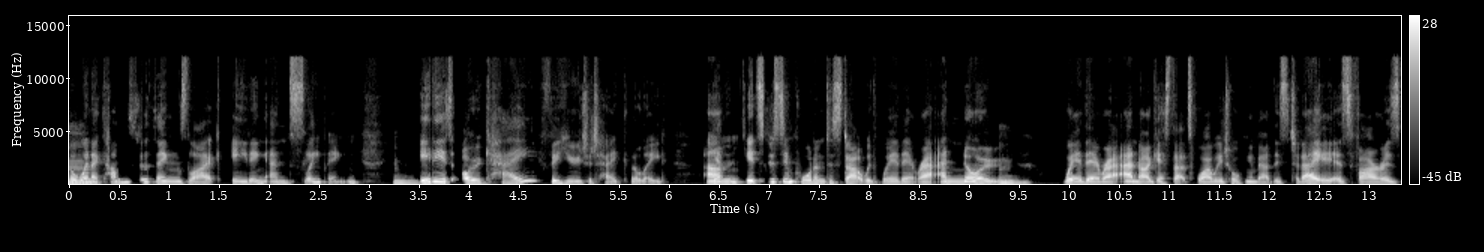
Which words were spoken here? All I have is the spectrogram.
But when Mm, it comes to things like eating and sleeping, mm. it is okay for you to take the lead. Yeah. Um, it's just important to start with where they're at and know Mm. where they're at. And I guess that's why we're talking about this today, as far as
